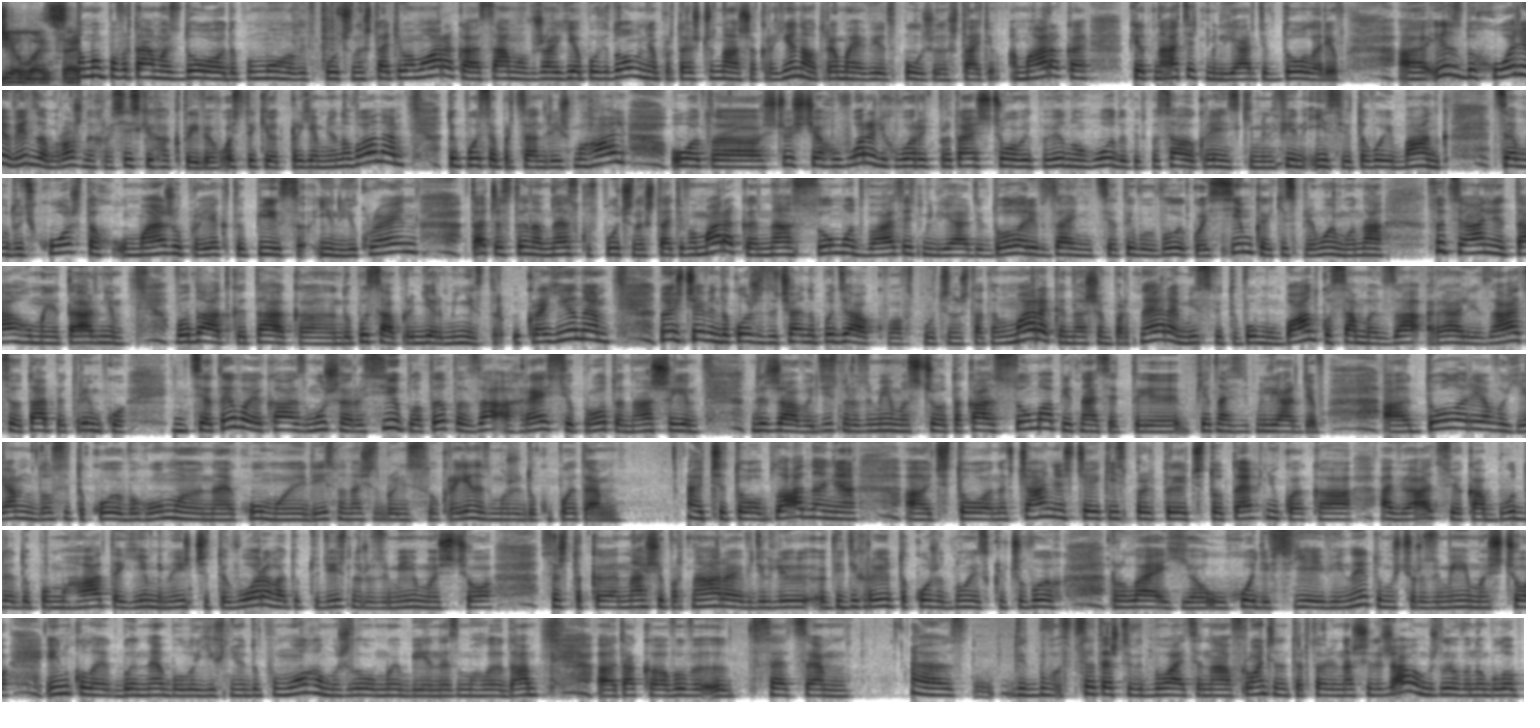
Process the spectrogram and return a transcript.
Ну, Ми повертаємось до допомоги від Сполучених Штатів Америки. А саме вже є повідомлення про те, що наша країна отримає від Сполучених Штатів Америки 15 мільярдів доларів е, із доходів від заморожених російських активів. Ось такі от приємні новини. Дописує про це Андрій Шмигаль. От е, що ще говорить? Говорить про те, що відповідну угоду підписали український мінфін і Світовий банк. Це будуть кошти у межу проєкту Peace in Ukraine та частина внеску Сполучених Штатів Америки на суму 20 мільярдів доларів за ініціативою Великої Сімки, які спрямуємо на соціальні та гуманітарні видатки. Так е, дописав прем'єр-міністр України. Ну і ще він також звичайно подякував Сполученим Штатам Америки, нашим партнерам і Світовому банку саме за реалізацію та підтримку ініціативи, яка змушує Росію платити за агресію проти нашої держави. Дійсно розуміємо, що така сума 15, ти- 15 мільярдів доларів є досить такою вагомою, на яку ми дійсно наші збройні сили України зможуть докупити. Чи то обладнання, чи то навчання ще якісь пройти, чи то техніку, яка авіацію, яка буде допомагати їм нищити ворога. Тобто дійсно розуміємо, що все ж таки наші партнери відіграють також одну із ключових ролей у ході всієї війни, тому що розуміємо, що інколи, якби не було їхньої допомоги, можливо, ми б і не змогли да, е, так е, все це. Е, все те, що відбувається на фронті на території нашої держави, можливо, воно було б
